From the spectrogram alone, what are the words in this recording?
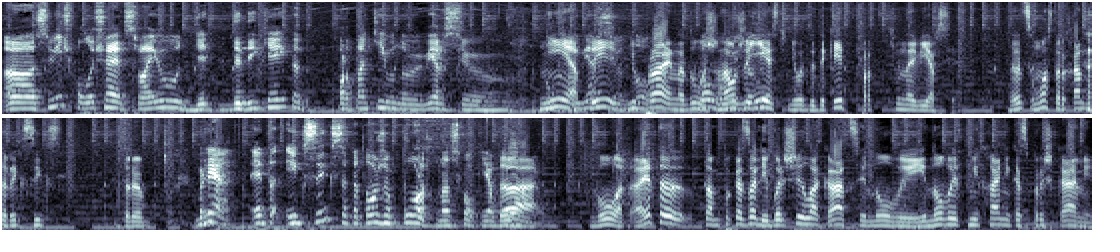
Э, Switch получает свою dedicated портативную версию. Ну, Нет, не версию, ты неправильно но, думаешь, она уже игру. есть, у него dedicated портативная версия. Называется Monster Hunter XX, которая... Бля, это XX это тоже порт, насколько я да. помню. Вот, а это там показали и большие локации новые, и новая механика с прыжками.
